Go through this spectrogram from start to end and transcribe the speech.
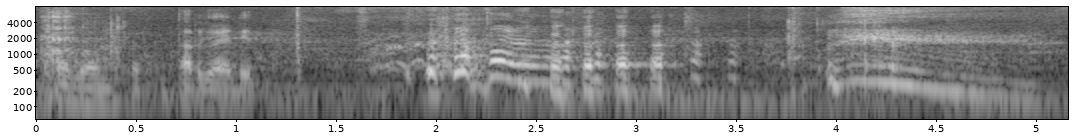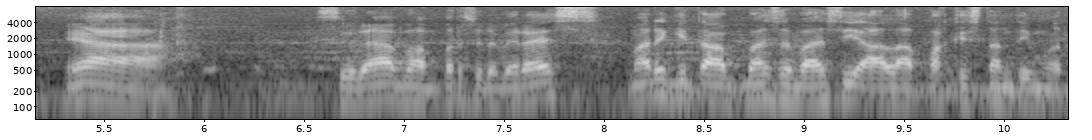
Apa bumper? Ntar gue edit. ya, sudah bumper sudah beres. Mari kita basa-basi ala Pakistan Timur.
